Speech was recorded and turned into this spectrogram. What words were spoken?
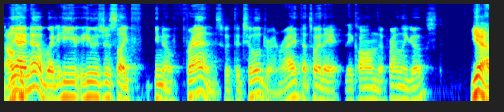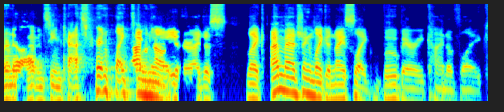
I yeah, think... I know, but he he was just like you know friends with the children, right? That's why they they call him the friendly ghost. Yeah, I don't know. I haven't seen Casper in like. I don't know years. either. I just like I'm imagining like a nice like blueberry kind of like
